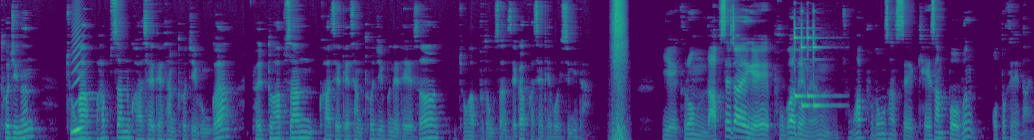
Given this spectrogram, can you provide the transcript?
토지는 종합 합산 과세 대상 토지분과 별도 합산 과세 대상 토지분에 대해서 종합 부동산세가 과세되고 있습니다. 예, 그럼 납세자에게 부과되는 종합 부동산세 계산법은 어떻게 되나요?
